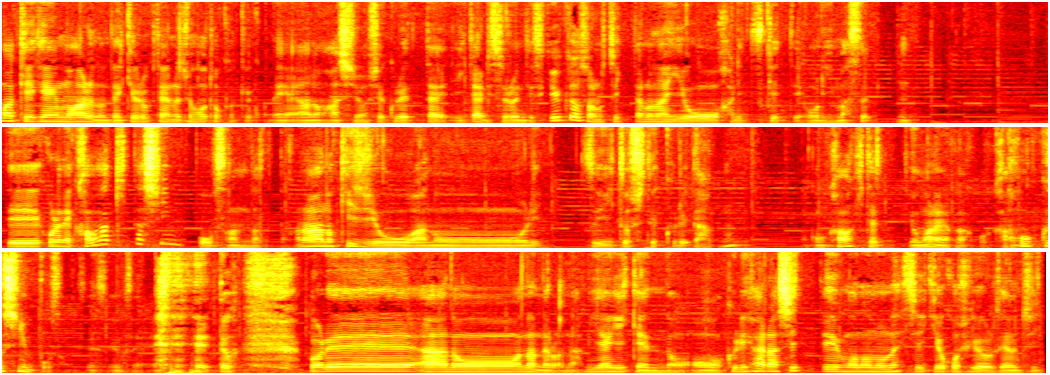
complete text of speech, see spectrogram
まあ、経験もあるので、協力隊の情報とか結構ね、あの、発信をしてくれていたりするんですけど、今日そのツイッターの内容を貼り付けております。うん。で、これね、川北新報さんだったかな？あの記事を、あのーツイートしてくれ、あ、ん？この川北って読まないのか、河北新報さんですね。すみません。えっと、これ、あのーなんだろうな、宮城県の栗原市っていうもののね、地域おこし協力隊の実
